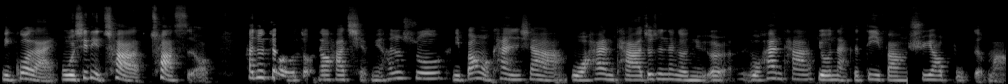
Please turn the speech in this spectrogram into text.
你过来。”我心里差差死哦，他就叫我走到他前面，他就说：“你帮我看一下，我和他就是那个女二，我和他有哪个地方需要补的吗？”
